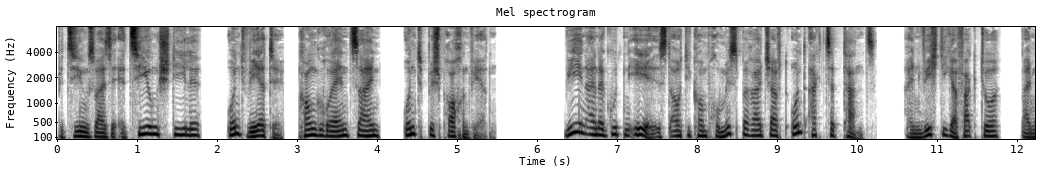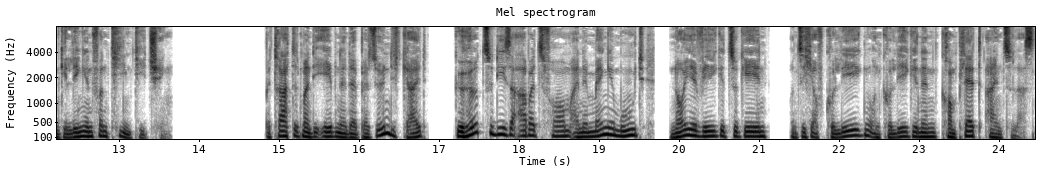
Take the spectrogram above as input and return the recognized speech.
bzw. Erziehungsstile und Werte kongruent sein und besprochen werden. Wie in einer guten Ehe ist auch die Kompromissbereitschaft und Akzeptanz ein wichtiger Faktor beim Gelingen von Teamteaching. Betrachtet man die Ebene der Persönlichkeit, gehört zu dieser Arbeitsform eine Menge Mut, neue Wege zu gehen und sich auf Kollegen und Kolleginnen komplett einzulassen.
